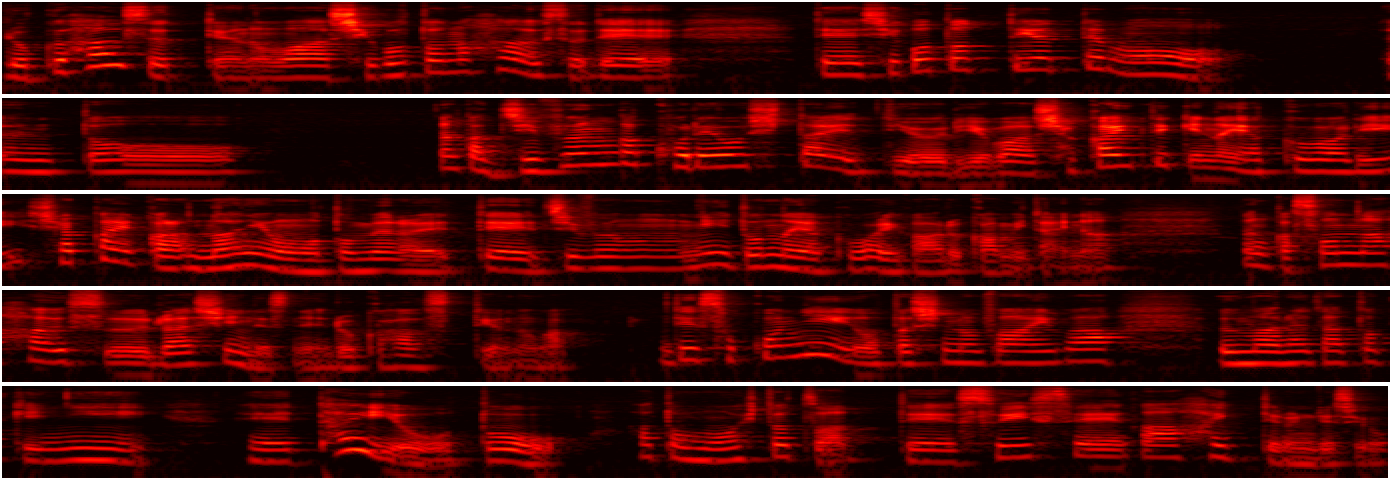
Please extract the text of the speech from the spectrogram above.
6ハウスっていうのは仕事のハウスでで仕事って言ってもうんとなんか自分がこれをしたいっていうよりは社会的な役割社会から何を求められて自分にどんな役割があるかみたいななんかそんなハウスらしいんですねロハウスっていうのが。でそこに私の場合は生まれた時に、えー、太陽とあともう一つあって彗星が入ってるんですよ。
